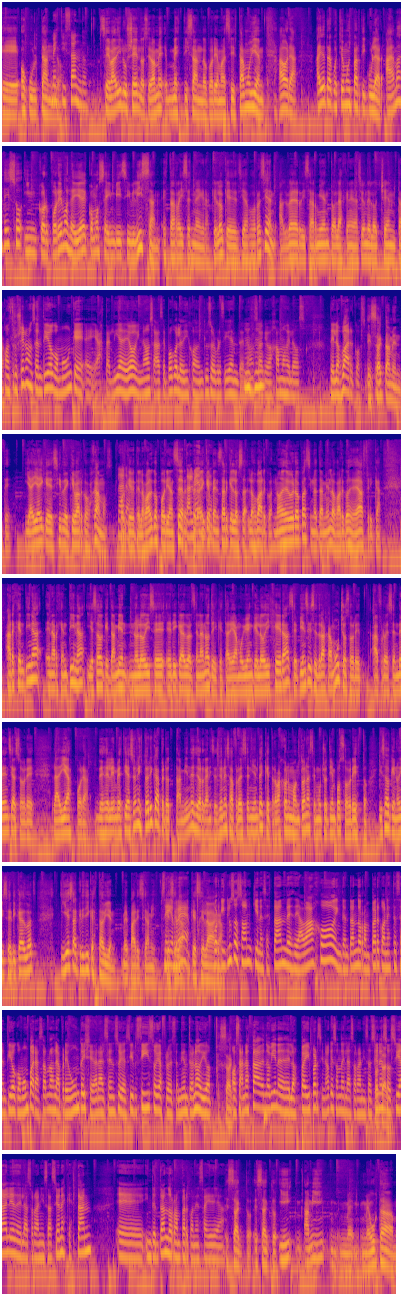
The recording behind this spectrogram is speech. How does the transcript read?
eh, ocultando Mestizando. se va diluyendo, se va me- mestizando, podríamos decir. Está muy bien. Ahora, hay otra cuestión muy particular. Además de eso, incorporemos la idea de cómo se invisibilizan estas raíces negras, que es lo que decías vos recién. Alberdi, Sarmiento, la generación del 80. Construyeron un sentido común que eh, hasta el día de hoy, ¿no? O sea, hace poco lo dijo incluso el presidente, ¿no? O sea, que bajamos de los de los barcos. Exactamente. Y ahí hay que decir de qué barcos bajamos. Claro. Porque de los barcos podrían ser, pero hay que pensar que los, los barcos no desde Europa, sino también los barcos desde África. Argentina, en Argentina, y es algo que también no lo dice Erika Edwards en la nota y que estaría muy bien que lo dijera, se piensa y se trabaja mucho sobre afrodescendencia, sobre la diáspora, desde la investigación histórica, pero también desde organizaciones afrodescendientes que trabajan un montón hace mucho tiempo sobre esto. Y es algo que no dice Erika Edwards, y esa crítica está bien, me parece a mí, Sí, que, se re. la, que se la haga. Porque incluso son quienes están desde abajo intentando romper con este sentido común para hacernos la pregunta y llegar al censo y decir sí, soy afrodescendiente o no. Digo, Exacto. o sea, no está, no viene desde los papers, sino que son desde las organizaciones Total. sociales, de las organizaciones que están eh, intentando romper con esa idea. Exacto, exacto. Y a mí me, gusta.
